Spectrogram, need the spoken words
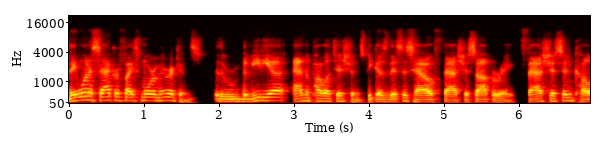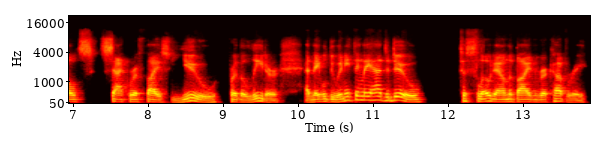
they want to sacrifice more Americans, the, the, media and the politicians, because this is how fascists operate. Fascists and cults sacrifice you for the leader, and they will do anything they had to do to slow down the Biden recovery,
